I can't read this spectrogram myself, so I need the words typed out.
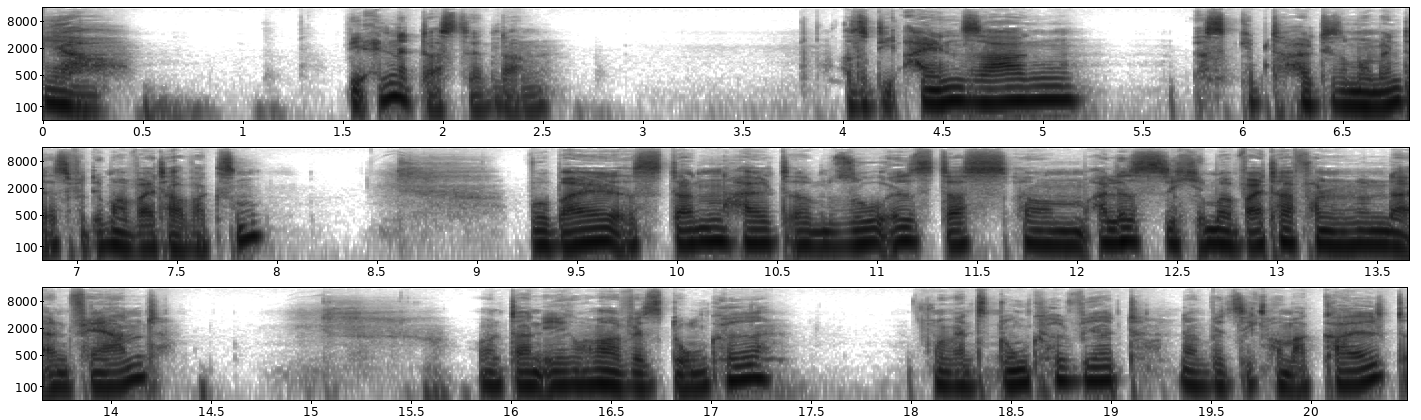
Ja. Wie endet das denn dann? Also die einen sagen, es gibt halt diesen Moment, es wird immer weiter wachsen Wobei es dann halt ähm, so ist, dass ähm, alles sich immer weiter voneinander entfernt. Und dann irgendwann mal wird es dunkel. Und wenn es dunkel wird, dann wird es irgendwann mal kalt.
